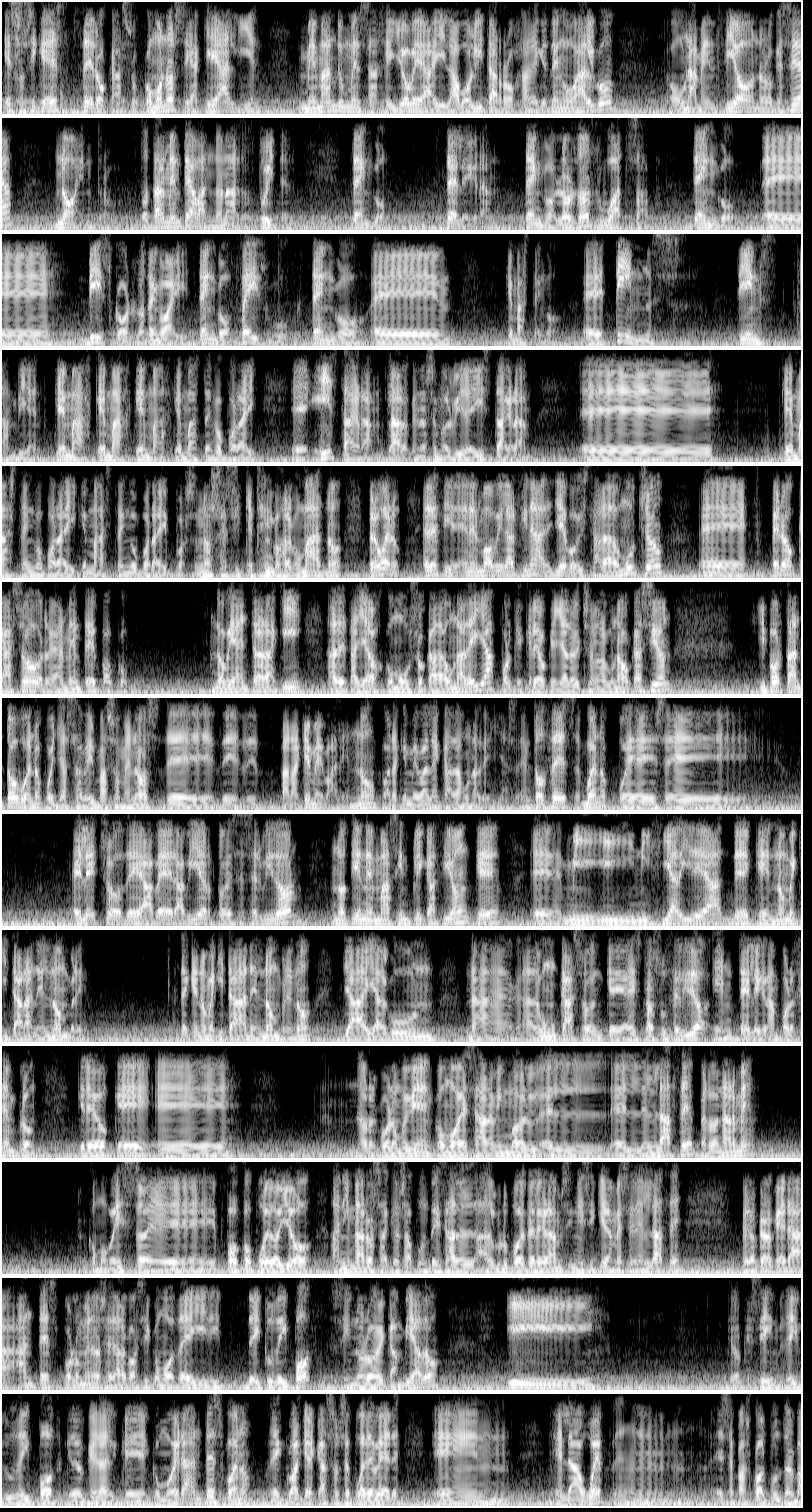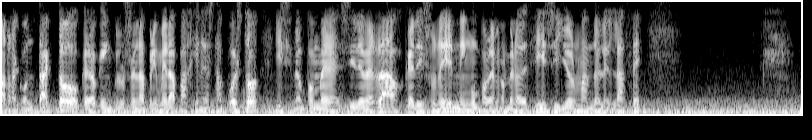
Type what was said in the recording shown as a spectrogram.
Eso sí que es cero caso. Como no sea que alguien me mande un mensaje y yo vea ahí la bolita roja de que tengo algo, o una mención o lo que sea, no entro. Totalmente abandonado. Twitter. Tengo Telegram. Tengo los dos WhatsApp. Tengo eh, Discord, lo tengo ahí. Tengo Facebook. Tengo... Eh, ¿Qué más tengo? Eh, Teams. Teams también. ¿Qué más? ¿Qué más? ¿Qué más? ¿Qué más tengo por ahí? Eh, Instagram, claro, que no se me olvide Instagram. Eh, ¿Qué más tengo por ahí? ¿Qué más tengo por ahí? Pues no sé si que tengo algo más, ¿no? Pero bueno, es decir, en el móvil al final llevo instalado mucho, pero caso realmente poco. No voy a entrar aquí a detallaros cómo uso cada una de ellas, porque creo que ya lo he hecho en alguna ocasión. Y por tanto, bueno, pues ya sabéis más o menos de, para qué me valen, ¿no? Para qué me valen cada una de ellas. Entonces, bueno, pues eh, el hecho de haber abierto ese servidor no tiene más implicación que eh, mi inicial idea de que no me quitaran el nombre. De que no me quitaran el nombre, ¿no? Ya hay algún, algún caso en que esto ha sucedido. En Telegram, por ejemplo, creo que... Eh, no recuerdo muy bien cómo es ahora mismo el, enlace, perdonadme. Como veis, eh, poco puedo yo animaros a que os apuntéis al, grupo de Telegram si ni siquiera me sé el enlace. Pero creo que era antes, por lo menos, era algo así como Day, day to Day Pod, si no lo he cambiado. Y creo que sí, Day to Day Pod, creo que era el que, como era antes, bueno, en cualquier caso se puede ver en, en la web, spascual.es barra contacto, o creo que incluso en la primera página está puesto, y si no, pues si de verdad os queréis unir, ningún problema, me lo decís y yo os mando el enlace.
